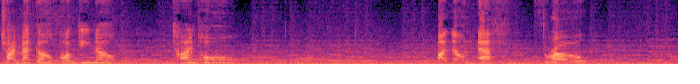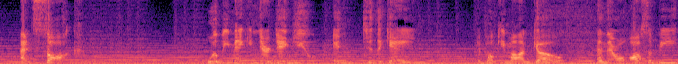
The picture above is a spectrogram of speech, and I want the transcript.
Chimecho, Audino, Tympole, Unown F, Throh, and Sawk will be making their debut into the game in Pokemon Go. And there will also be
